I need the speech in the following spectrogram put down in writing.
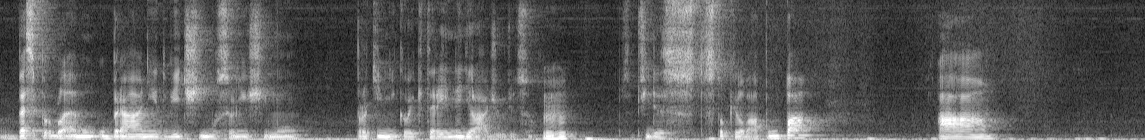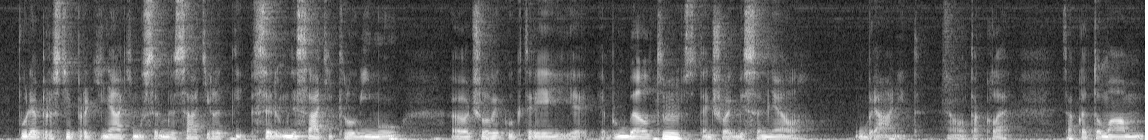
bez problémů ubránit většímu, silnějšímu protivníkovi, který nedělá jiu-jitsu. Mm-hmm. Přijde 100 kilová pumpa a půjde prostě proti nějakému 70, 70 kilovému eh, člověku, který je, je blue belt, mm. prostě ten člověk by se měl ubránit. Jo, takhle, takhle to mám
